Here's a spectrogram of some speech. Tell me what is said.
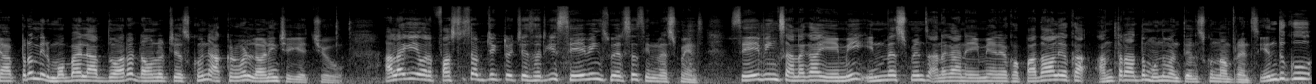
చాప్టర్ మీరు మొబైల్ యాప్ ద్వారా డౌన్లోడ్ చేసుకొని అక్కడ కూడా లెర్నింగ్ చేయొచ్చు. అలాగే ఇవాళ ఫస్ట్ సబ్జెక్ట్ వచ్చేసరికి సేవింగ్స్ వర్సెస్ ఇన్వెస్ట్మెంట్స్ సేవింగ్స్ అనగా ఏమి? ఇన్వెస్ట్మెంట్స్ అనగానేమి అనే ఒక పదాల యొక్క అంతరార్థం ముందు మనం తెలుసుకుందాం ఫ్రెండ్స్ ఎందుకు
